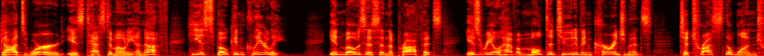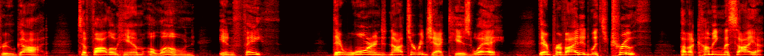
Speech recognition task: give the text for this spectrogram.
God's word is testimony enough. He has spoken clearly. In Moses and the prophets, Israel have a multitude of encouragements to trust the one true God, to follow him alone in faith. They're warned not to reject his way. They're provided with truth of a coming Messiah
